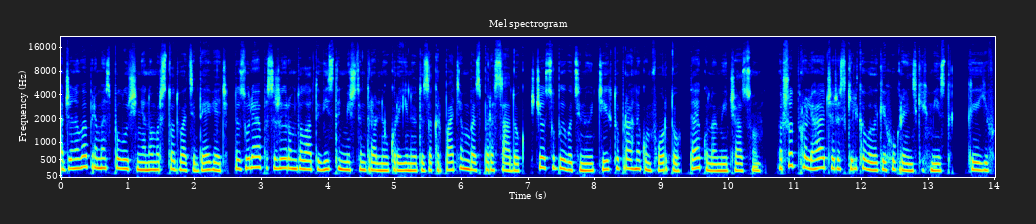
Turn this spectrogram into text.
адже нове пряме сполучення номер 129 дозволяє пасажирам долати відстань між центральною Україною та Закарпаттям без пересадок, що особливо цінують ті, хто прагне комфорту та економії часу. Маршрут пролягає через кілька великих українських міст. Київ,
